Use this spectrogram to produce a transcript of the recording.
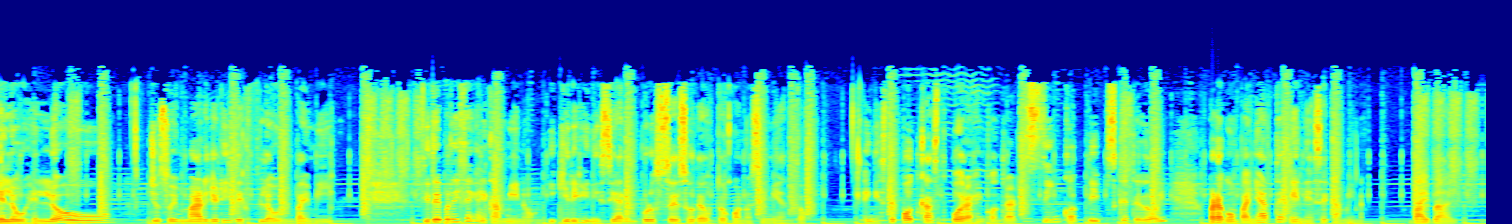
Hello, hello. Yo soy Marjorie de Flowing by Me. Si te perdiste en el camino y quieres iniciar un proceso de autoconocimiento, en este podcast podrás encontrar 5 tips que te doy para acompañarte en ese camino. Bye bye.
